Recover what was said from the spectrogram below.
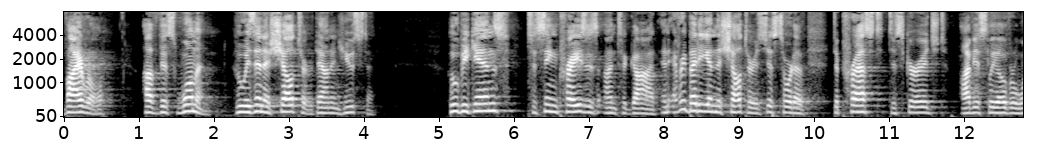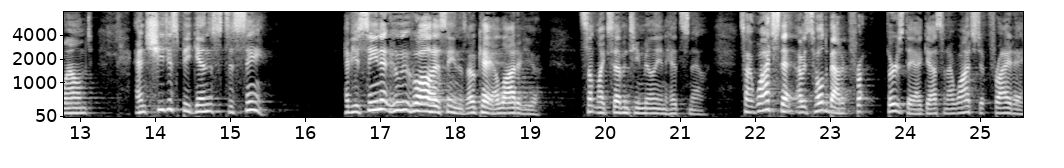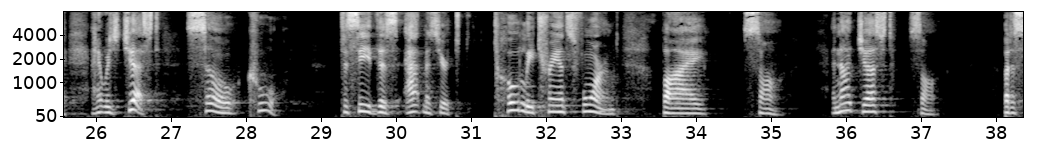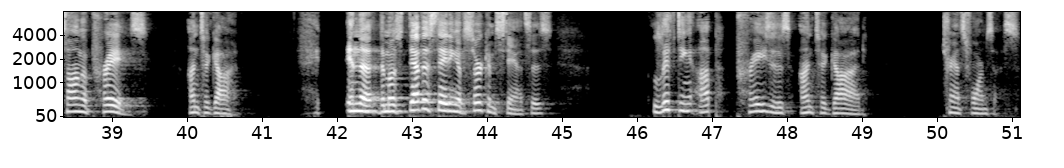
viral of this woman who is in a shelter down in Houston who begins to sing praises unto God. And everybody in the shelter is just sort of depressed, discouraged, obviously overwhelmed. And she just begins to sing. Have you seen it? Who, who all has seen this? Okay, a lot of you. Something like 17 million hits now. So I watched that. I was told about it fr- Thursday, I guess, and I watched it Friday. And it was just so cool to see this atmosphere t- totally transformed by song. And not just song, but a song of praise unto God. In the, the most devastating of circumstances, lifting up praises unto God transforms us.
